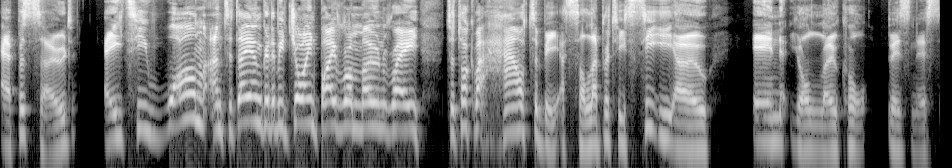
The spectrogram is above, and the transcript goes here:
episode 81. And today I'm going to be joined by Ramon Ray to talk about how to be a celebrity CEO in your local business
